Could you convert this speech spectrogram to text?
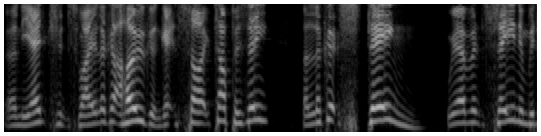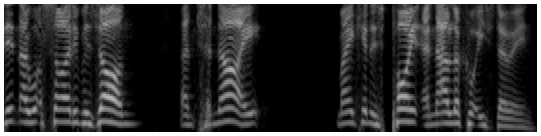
and the entranceway. Look at Hogan getting psyched up, is he? And look at Sting. We haven't seen him. We didn't know what side he was on. And tonight, making his point, and now look what he's doing.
